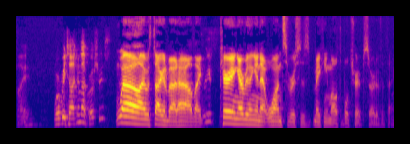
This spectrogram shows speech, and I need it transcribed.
It's fine. Were we talking about groceries? Well, I was talking about how like Brief- carrying everything in at once versus making multiple trips, sort of a thing.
